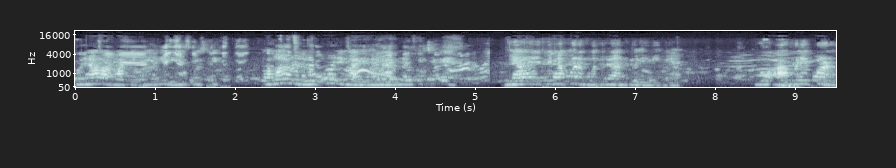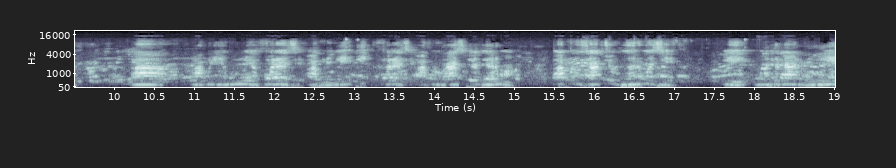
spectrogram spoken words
બનાવવા માટે અહીં ઉપસ્થિત તમામ લોકોને મારી નમ્ર વિનંતી છે કે જ્યારે પેલા પણ મતદાન કરીને ગયા તો આપણે પણ આ આપણી અમૂલ્ય ફરજ આપણી નૈતિક ફરજ આપણો રાષ્ટ્ર ધર્મ આપણો સાચો ધર્મ છે કે મતદાન ભૂલીએ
